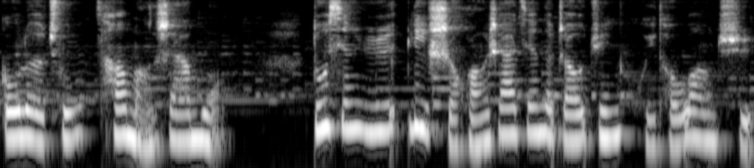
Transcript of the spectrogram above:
勾勒出苍茫沙漠。独行于历史黄沙间的昭君回头望去，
